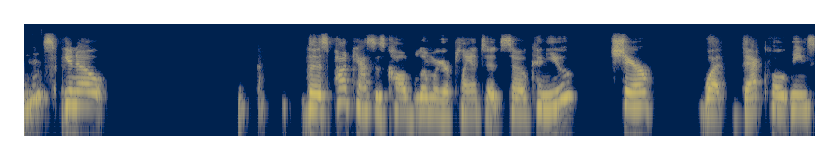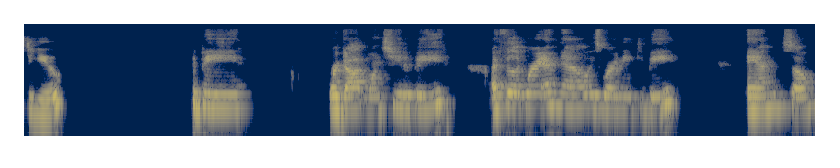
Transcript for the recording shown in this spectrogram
Mhm. So, you know, this podcast is called Bloom Where You're Planted. So, can you share what that quote means to you? To be where God wants you to be. I feel like where I am now is where I need to be. And so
